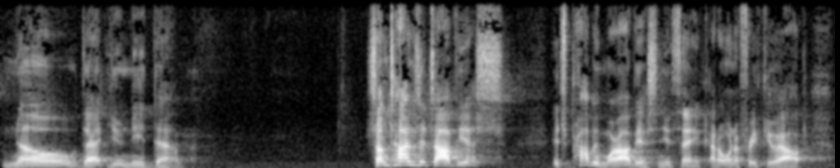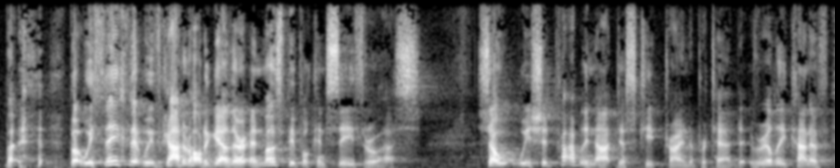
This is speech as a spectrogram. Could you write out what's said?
know that you need them. Sometimes it's obvious. It's probably more obvious than you think. I don't want to freak you out. But, but we think that we've got it all together, and most people can see through us. So we should probably not just keep trying to pretend. It really kind of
